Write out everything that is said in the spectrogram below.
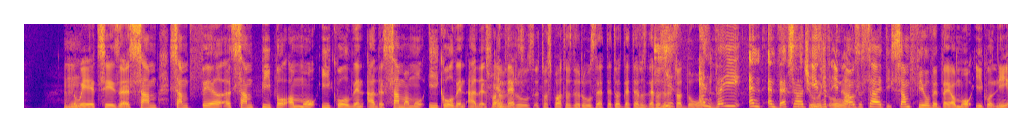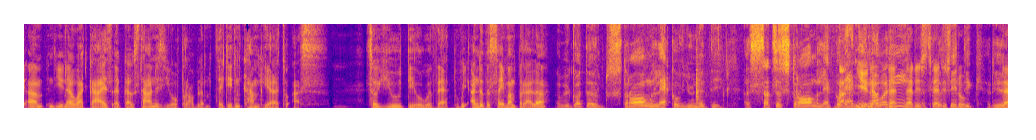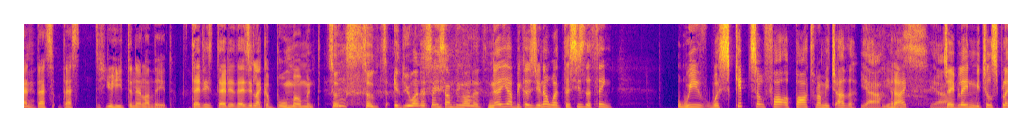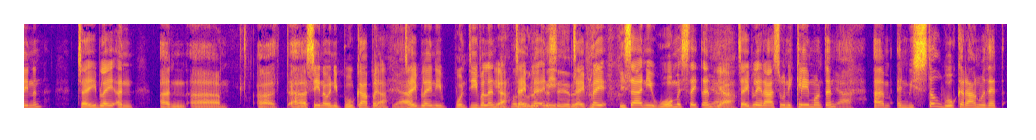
Mm-hmm. where it says uh, some some feel uh, some people are more equal than others. Some are more equal than others. It's part And of the rules. It was part of the rules that that was that, that was that was Yes, written on the wall. And they and and that's how it is the is within our society. Some feel that they are more equal. Nee, Um, you know what, guys? A ghost town is your problem. They didn't come here to us, so you deal with that. We under the same umbrella. And we got a strong lack of unity. A, such a strong lack of That unity. You know what? that that is It's that is true. really. That that's that's you hit the nail on the head. That is that is that is like a boom moment. so, so, so, do you want to say something on it? No, yeah, because you know what? This is the thing. We were skipped so far apart from each other. Yeah. Right? Yeah. Jy bly in Mitchells Plain in. Jy bly in in ehm uh uh sien nou in die Bo-Kaap in. Ja. Ja. Jy bly in die Bonteheuwel in. Ja. Wil Jy nou bly net in die gesê het. jy bly hier's in die Warmestate in. Ja. Ja. Jy bly daar so in die Claremont in. Yeah. Um and we still walk around with that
